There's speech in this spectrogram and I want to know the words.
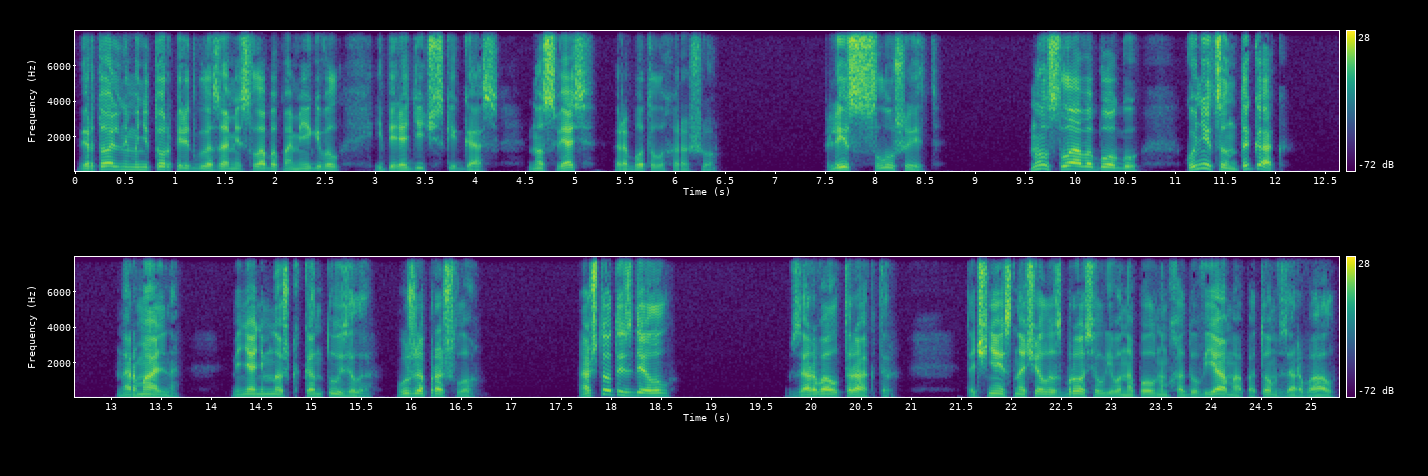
Виртуальный монитор перед глазами слабо помигивал и периодически газ, но связь работала хорошо. Лис слушает. «Ну, слава богу! Куницын, ты как?» «Нормально. Меня немножко контузило. Уже прошло». «А что ты сделал?» Взорвал трактор. Точнее, сначала сбросил его на полном ходу в яму, а потом взорвал.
